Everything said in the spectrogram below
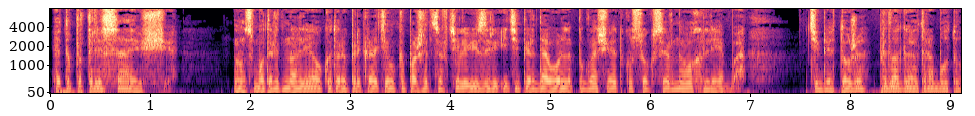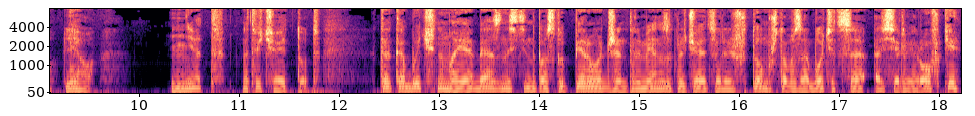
Это потрясающе. Он смотрит на Лео, который прекратил копошиться в телевизоре и теперь довольно поглощает кусок сырного хлеба. «Тебе тоже предлагают работу, Лео?» «Нет», — отвечает тот. Как обычно, мои обязанности на посту первого джентльмена заключаются лишь в том, чтобы заботиться о сервировке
